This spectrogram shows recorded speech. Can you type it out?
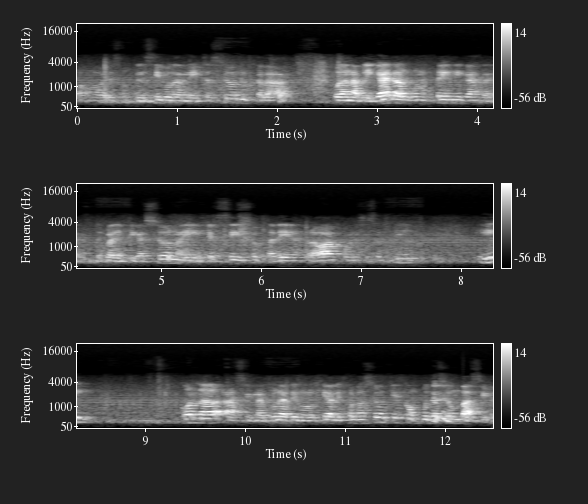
vamos a ver esos principios de administración ojalá puedan aplicar algunas técnicas de, planificación, hay ejercicios, tareas, trabajo en ese sentido, y con la asignatura de tecnología de la información, que es computación básica.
